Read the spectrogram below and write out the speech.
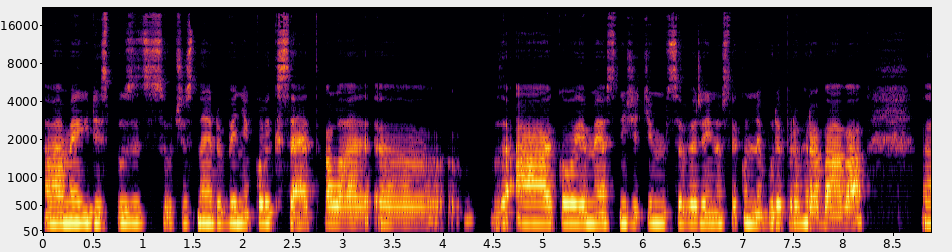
a máme jich dispozici v současné době několik set, ale za A jako je mi jasný, že tím se veřejnost jako nebude prohrabávat uh,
